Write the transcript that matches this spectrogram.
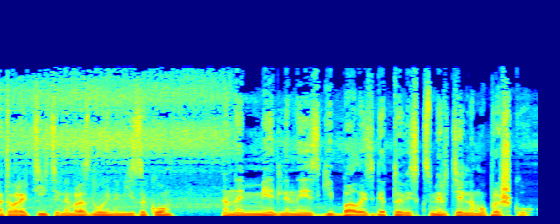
отвратительным раздвоенным языком, она медленно изгибалась, готовясь к смертельному прыжку.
